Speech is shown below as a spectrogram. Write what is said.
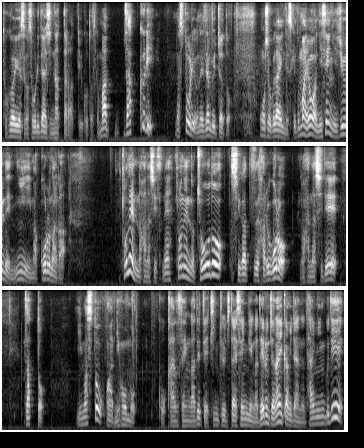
徳川家康が総理大臣になったらっていうことですが、まあ、ざっくり、まあ、ストーリーをね、全部言っちゃうと面白くないんですけど、まあ、要は2020年に、まあ、コロナが、去年の話ですね。去年のちょうど4月春頃の話で、ざっと言いますと、まあ、日本もこう感染が出て緊急事態宣言が出るんじゃないかみたいなタイミングで、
